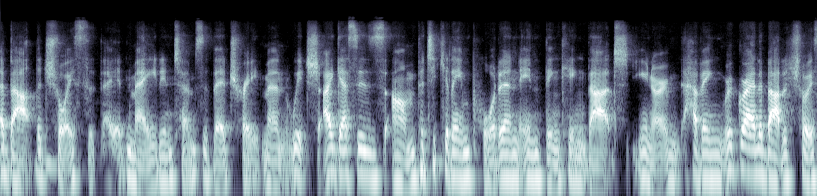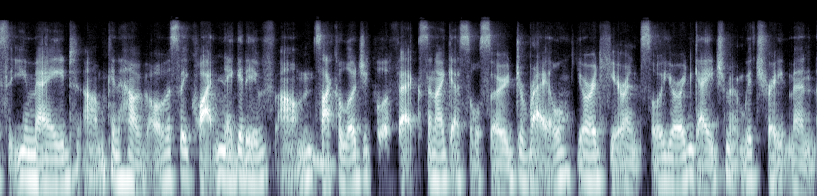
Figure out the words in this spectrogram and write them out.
about the choice that they had made in terms of their treatment, which I guess is um, particularly important in thinking that, you know, having regret about a choice that you made um, can have obviously quite negative um, mm-hmm. psychological effects and I guess also derail your adherence or your engagement with treatment.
